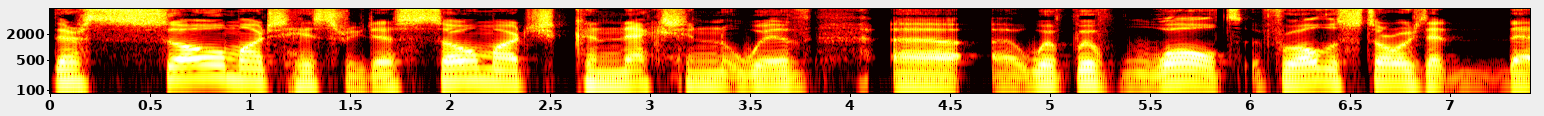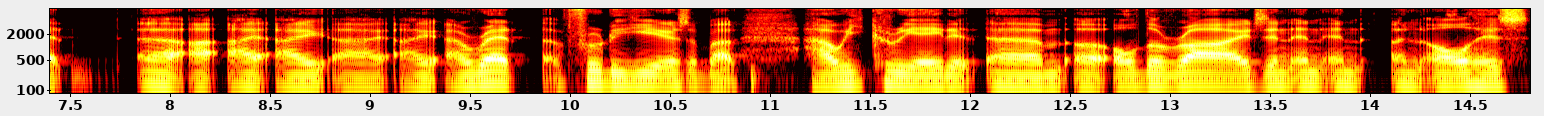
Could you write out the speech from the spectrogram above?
there's so much history. There's so much connection with uh, uh, with with Walt for all the stories that that uh, I, I, I, I read through the years about how he created um, uh, all the rides and, and, and, and all his,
